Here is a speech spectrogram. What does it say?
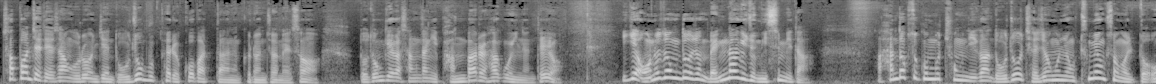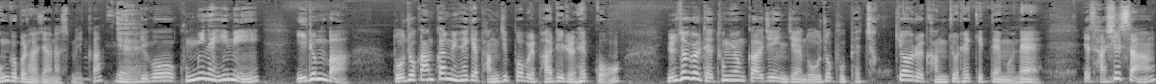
첫 번째 대상으로 이제 노조 부패를 꼽았다는 그런 점에서 노동계가 상당히 반발을 하고 있는데요. 이게 어느 정도 좀 맥락이 좀 있습니다. 한덕수 국무총리가 노조 재정 운영 투명성을 또 언급을 하지 않았습니까? 예. 그리고 국민의힘이 이른바 노조 깜깜이 회계 방지법을 발의를 했고 윤석열 대통령까지 이제 노조 부패 척결을 강조를 했기 때문에 사실상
